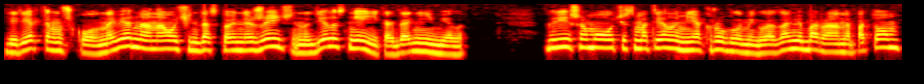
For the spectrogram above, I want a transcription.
директором школы. Наверное, она очень достойная женщина, но дела с ней никогда не имела. Гриша молча смотрел на меня круглыми глазами барана. Потом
